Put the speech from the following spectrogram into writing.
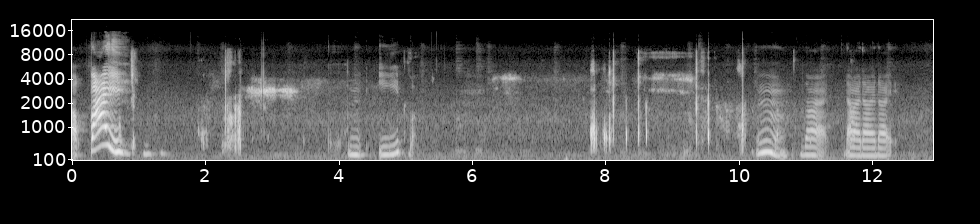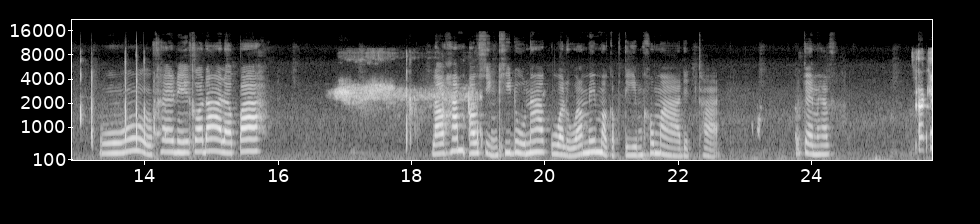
ออกไปอืมอีฟอะอืม ได้ ได้ได้ได้โอ้แค่นี้ก็ได้แล้วป่ะ เราห้ามเอาสิ่งที่ดูน่ากลัวหรือว่าไม่เหมาะกับธีมเข้ามาเด็ดขาด เข้าใจไหมครับ โอเค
